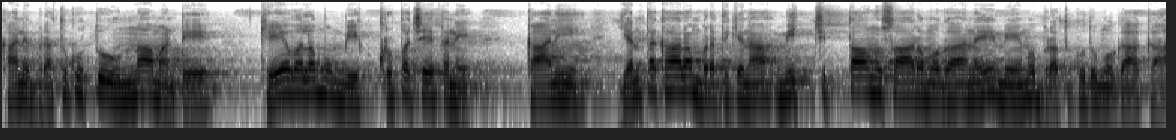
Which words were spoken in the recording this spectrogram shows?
కానీ బ్రతుకుతూ ఉన్నామంటే కేవలము మీ కృపచేతనే కానీ ఎంతకాలం బ్రతికినా మీ చిత్తానుసారముగానే మేము బ్రతుకుదుముగాక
